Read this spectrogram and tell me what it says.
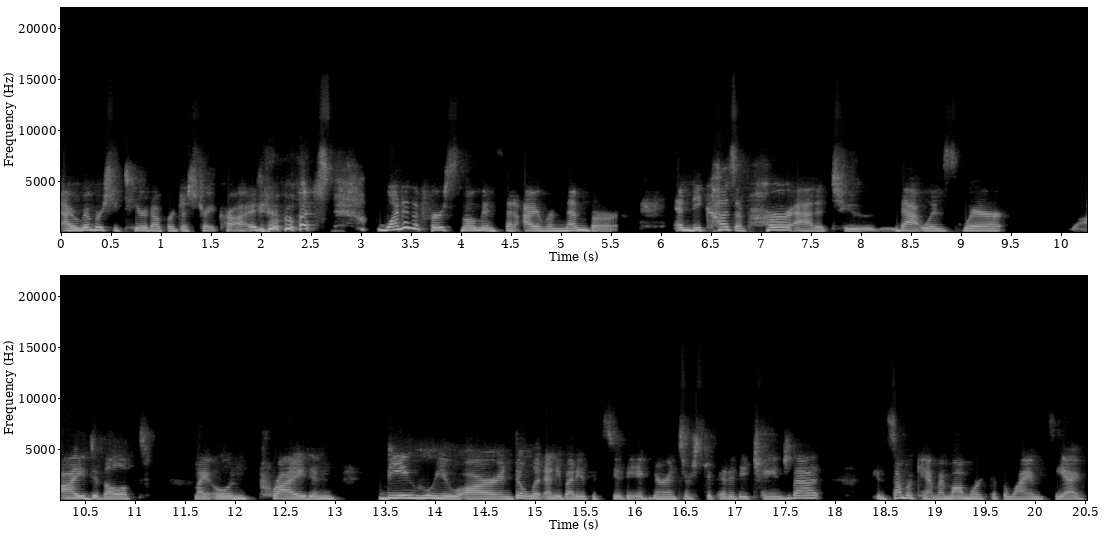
I remember she teared up or just straight cried. one of the first moments that I remember, and because of her attitude, that was where I developed my own pride in being who you are and don't let anybody that see the ignorance or stupidity change that. In summer camp, my mom worked at the YMCA.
